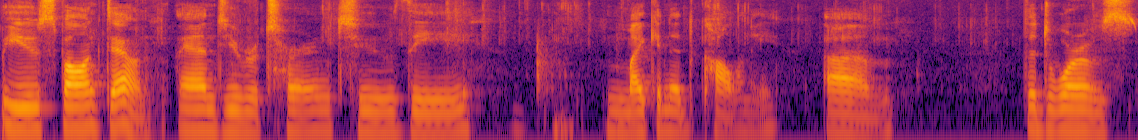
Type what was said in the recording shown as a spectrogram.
You spelunk down and you return to the Myconid colony. Um, the dwarves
